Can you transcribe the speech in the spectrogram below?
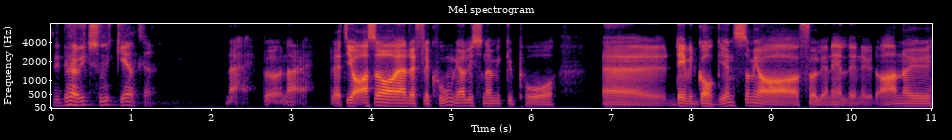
Vi behöver inte så mycket egentligen. Nej, nej. Vet, jag, alltså en reflektion. Jag lyssnar mycket på eh, David Goggins som jag följer en hel del nu. Då. Han har ju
